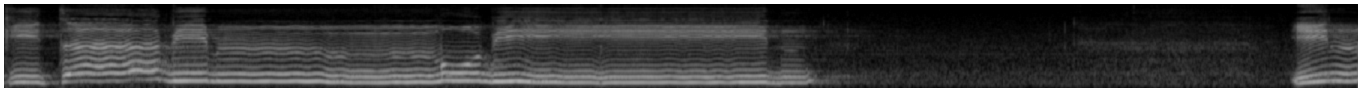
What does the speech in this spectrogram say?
كتاب مبين إن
